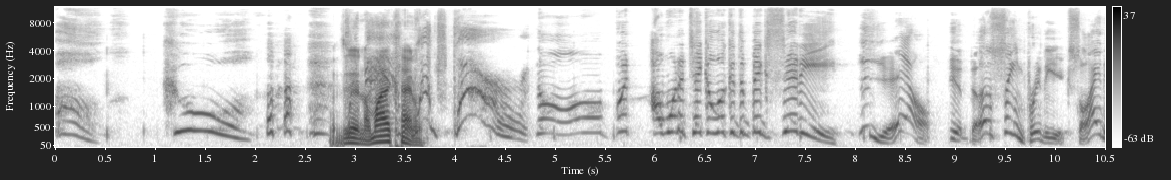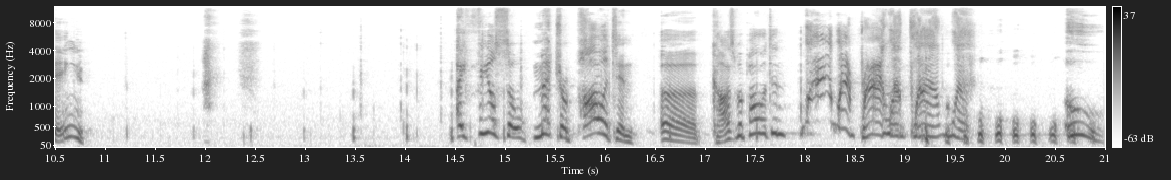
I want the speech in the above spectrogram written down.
oh, cool. Das ist ja normal Kleidung. But I want to take a look at the big city. Yeah, it does seem pretty exciting. I feel so metropolitan. Uh, cosmopolitan? Ooh.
